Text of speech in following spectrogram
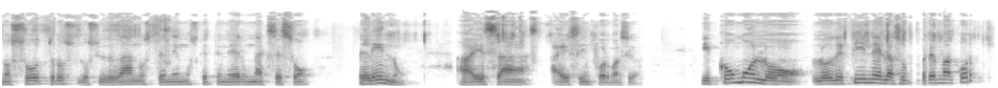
Nosotros, los ciudadanos, tenemos que tener un acceso pleno a esa, a esa información. ¿Y cómo lo, lo define la Suprema Corte?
